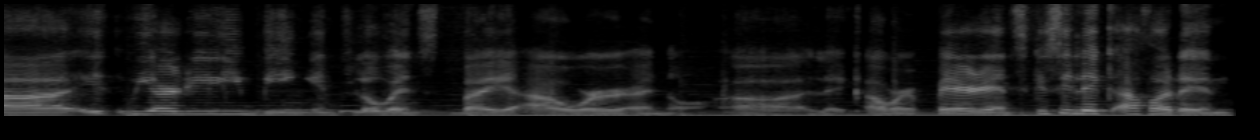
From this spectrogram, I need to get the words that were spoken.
uh it, we are really being influenced by our ano uh like our parents. Kasi like ako rin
